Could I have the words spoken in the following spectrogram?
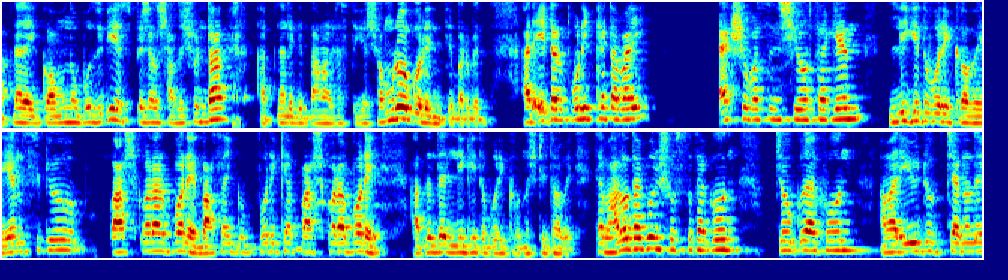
আপনারা এই কম উপযোগী স্পেশাল সাজেশনটা আপনারা কিন্তু আমার কাছ থেকে সংগ্রহ করে নিতে পারবেন। আর এটার পরীক্ষাটা ভাই, একশো পার্সেন্ট শিওর থাকেন, লিখিত পরীক্ষা হবে। এমসিকিউ পাশ করার পরে বাসাই পরীক্ষা পাশ করার পরে আপনাদের লিখিত পরীক্ষা অনুষ্ঠিত হবে। তাই ভালো থাকুন, সুস্থ থাকুন, চোখ রাখুন আমার ইউটিউব চ্যানেলে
